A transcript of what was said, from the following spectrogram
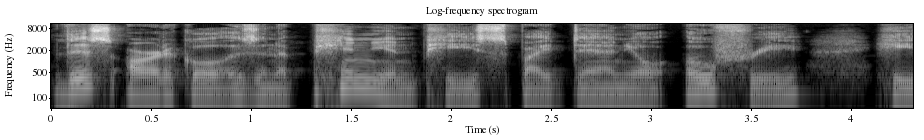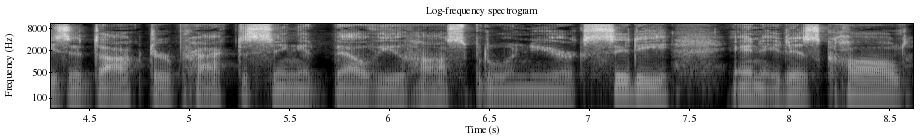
This article is an opinion piece by Daniel Ofri. He's a doctor practicing at Bellevue Hospital in New York City, and it is called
